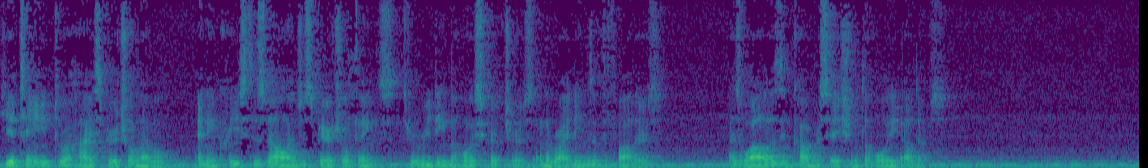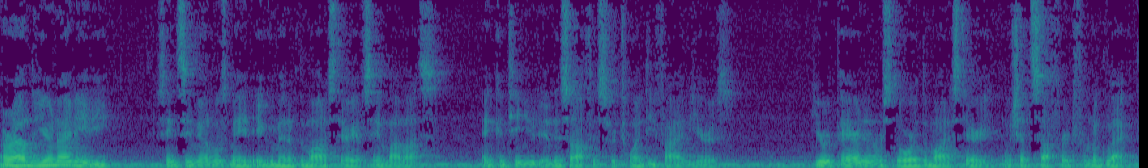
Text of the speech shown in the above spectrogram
He attained to a high spiritual level and increased his knowledge of spiritual things through reading the Holy Scriptures and the writings of the Fathers, as well as in conversation with the holy elders. Around the year 980, St. Simeon was made igumen of the monastery of St. Mamas and continued in this office for 25 years. He repaired and restored the monastery, which had suffered from neglect,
